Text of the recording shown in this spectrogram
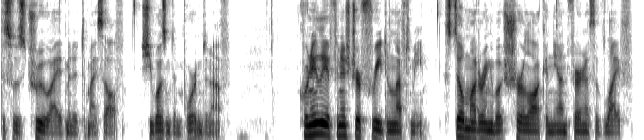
This was true, I admitted to myself. She wasn't important enough. Cornelia finished her frite and left me, still muttering about Sherlock and the unfairness of life.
